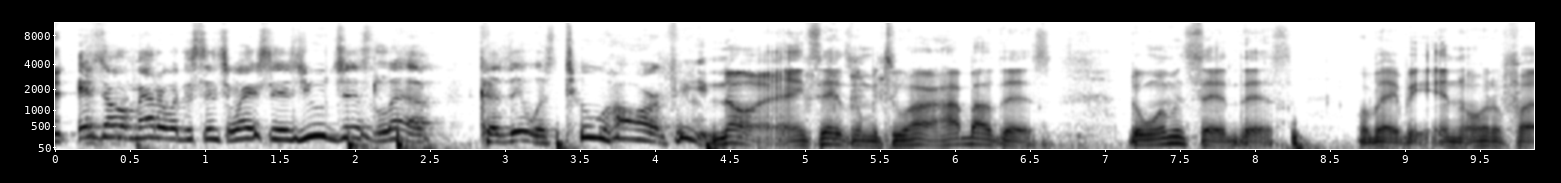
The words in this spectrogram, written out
it, It- don't matter what the situation is. You just left because it was too hard for you. No, I ain't say it's gonna be too hard. How about this? The woman said this. Well, baby, in order for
